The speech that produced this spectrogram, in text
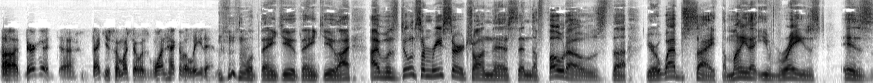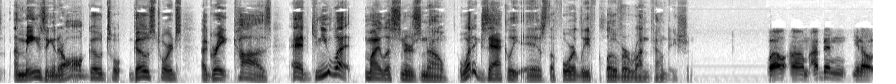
Uh, very good. Uh, thank you so much. That was one heck of a lead in. well, thank you. Thank you. I, I was doing some research on this and the photos, the, your website, the money that you've raised is amazing. And it all go to, goes towards a great cause. Ed, can you let my listeners know what exactly is the Four Leaf Clover Run Foundation? Well, um, I've been, you know,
